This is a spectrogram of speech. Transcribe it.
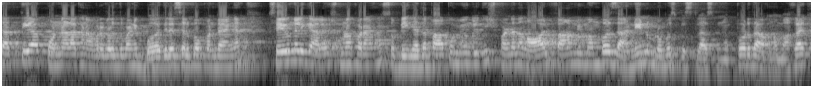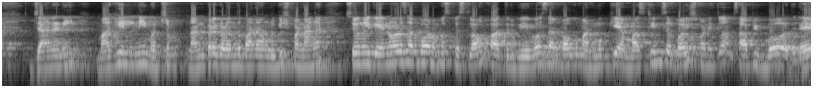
சத்யா பொன்னழகன் அவர்கள் வந்து பண்ணி பர்த்டே செல்வ பண்ணுறாங்க ஸோ இவங்களுக்கு அலோஸ் பண்ண போகிறாங்க ஸோ அப்படிங்கிறத பார்ப்போம். இவங்களுக்கு விஷ் பண்ணது ஆல் ஃபேமிலி மெம்பர்ஸ் அண்ணினும் ரொம்ப ஸ்பெஷலாக பண்ண போகிறது அவங்க மகள் ஜனனி மகிழினி மற்றும் நண்பர்கள் வந்து பண்ண அவங்களுக்கு விஷ் பண்ணாங்க. ஸோ இவங்களுக்கு என்னோட சார்பாக ரொம்ப ஸ்பெஷலாகவும் பார்த்துட்டு விவோ சார்பாகவும் and முக்கிய மஸ்டின் சார்பாக விஷ் பண்ணிக்கலாம். ஹாப்பி பர்த்டே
